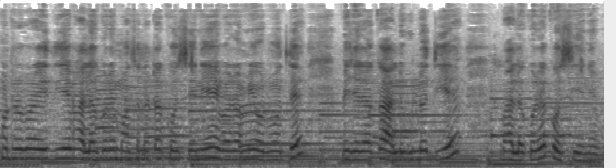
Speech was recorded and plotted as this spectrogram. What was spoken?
মটর কড়াই দিয়ে ভালো করে মশলাটা কষিয়ে নিয়ে এবার আমি ওর মধ্যে ভেজে রাখা আলুগুলো দিয়ে ভালো করে কষিয়ে নেব।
